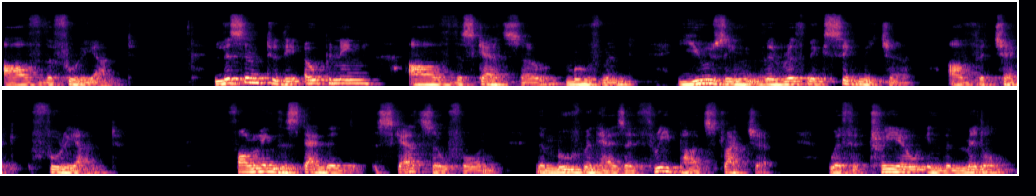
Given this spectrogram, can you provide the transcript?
of the furiant. Listen to the opening of the scherzo movement using the rhythmic signature of the Czech furiant. Following the standard scherzo form, the movement has a three part structure with a trio in the middle.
